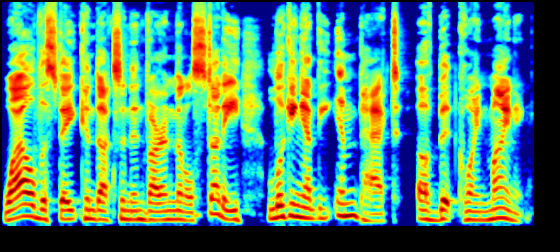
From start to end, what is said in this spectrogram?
while the state conducts an environmental study looking at the impact of Bitcoin mining.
